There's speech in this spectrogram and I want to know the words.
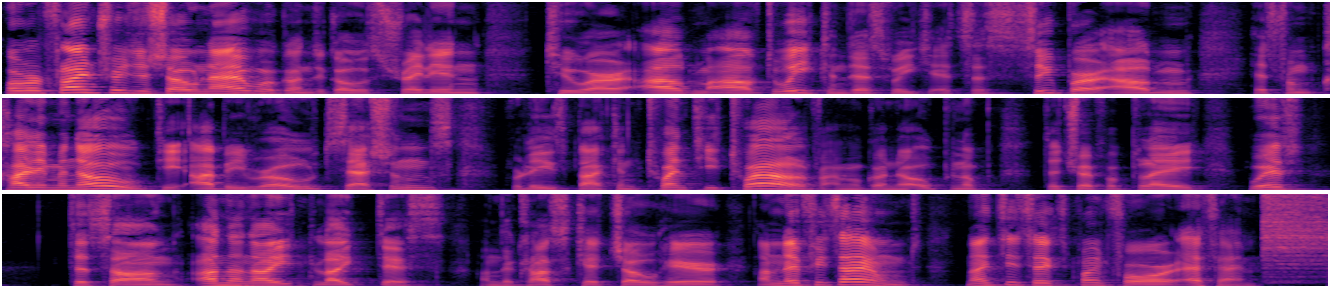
Well, we're flying through the show now. We're going to go straight in to our album of the week, and this week it's a super album. It's from Kylie Minogue, the Abbey Road Sessions, released back in 2012, and we're going to open up the triple play with the song On a Night Like This on the Classic Hit Show here on Liffey Sound 96.4 FM.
